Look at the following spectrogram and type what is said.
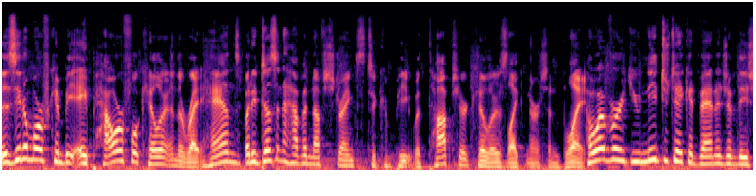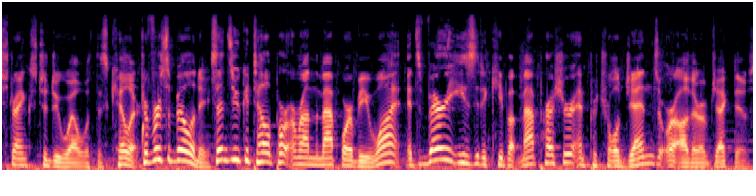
The Xenomorph can be a powerful killer in the right hands, but he doesn't have enough strengths to compete with top tier killers like Nurse and Blade. However, you need to take advantage of these strengths to do well with this killer. Traversability. Since you can teleport around the map wherever you want, it's very easy to keep up map pressure and patrol gens or other objectives.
